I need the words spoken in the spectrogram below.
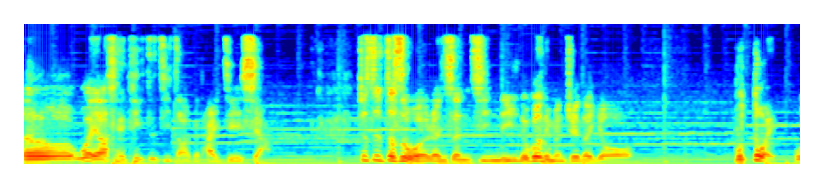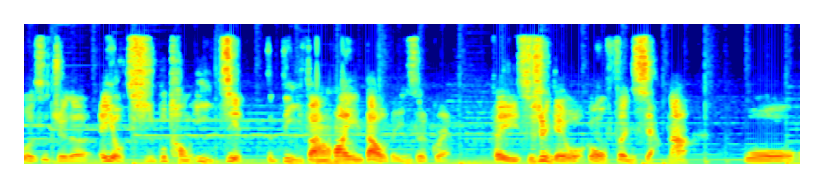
呃，我也要先替自己找一个台阶下，就是这是我的人生经历。如果你们觉得有，不对，或者是觉得哎有持不同意见的地方，欢迎到我的 Instagram 可以私讯给我，跟我分享。那我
